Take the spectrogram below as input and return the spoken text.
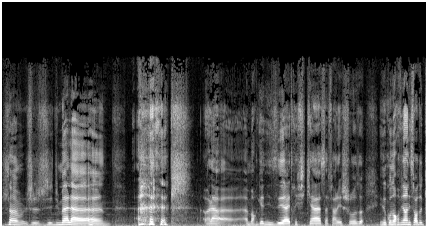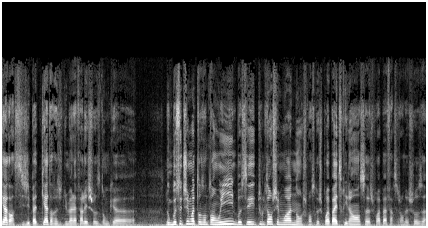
J'ai du mal à, voilà à m'organiser, à être efficace, à faire les choses. Et donc on en revient à l'histoire de cadre. Si j'ai pas de cadre, j'ai du mal à faire les choses. Donc euh, donc bosser de chez moi de temps en temps, oui. Bosser tout le temps chez moi, non. Je pense que je pourrais pas être freelance, je pourrais pas faire ce genre de choses.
